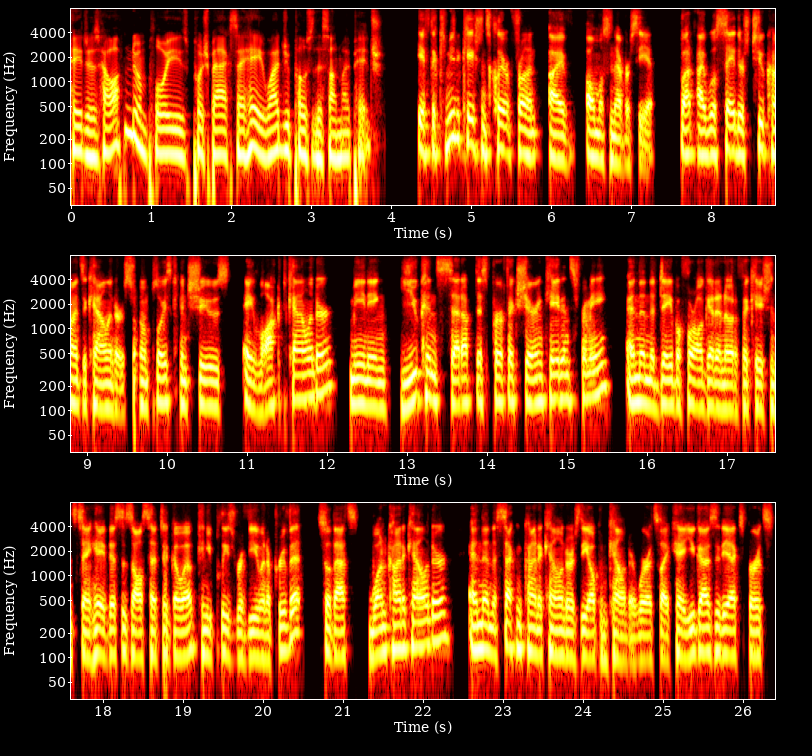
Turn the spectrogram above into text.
Pages, how often do employees push back, say, hey, why'd you post this on my page? If the communication's clear up front, I almost never see it. But I will say there's two kinds of calendars. So employees can choose a locked calendar, meaning you can set up this perfect sharing cadence for me. And then the day before, I'll get a notification saying, hey, this is all set to go out. Can you please review and approve it? So that's one kind of calendar. And then the second kind of calendar is the open calendar, where it's like, hey, you guys are the experts.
